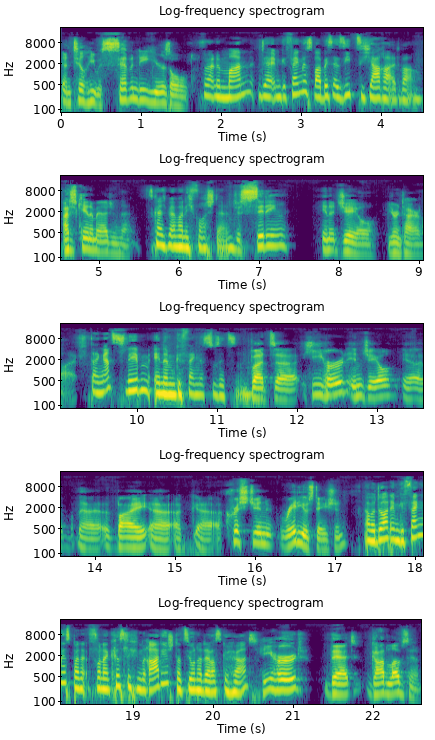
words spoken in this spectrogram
until he was 70 years old. von einem Mann, der im Gefängnis war, bis er 70 Jahre alt war. I just can't imagine that. Das kann ich mir einfach nicht vorstellen. Just sitting in a jail your entire life. Dein ganzes Leben in einem Gefängnis zu sitzen. But uh, he heard in jail uh, uh, by uh, a, a Christian radio station, Aber dort im Gefängnis bei, von einer christlichen Radiostation hat er was gehört. he heard that God loves him.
